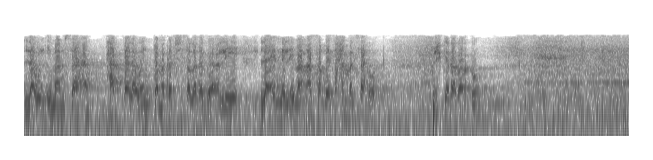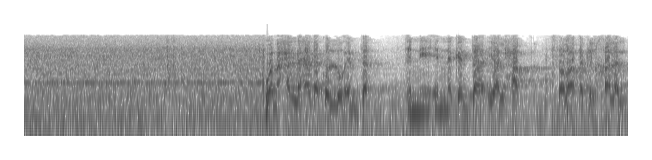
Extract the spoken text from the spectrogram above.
لو الإمام سهى حتى لو أنت ما كانتش صلاتك ليه لأن الإمام أصلا بيتحمل سهوك. مش كده برضو؟ ومحل هذا كله إمتى؟ ان إنك إنت يلحق صلاتك الخلل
